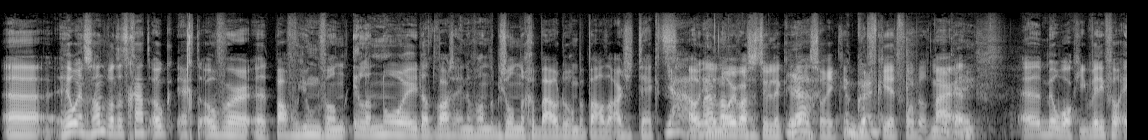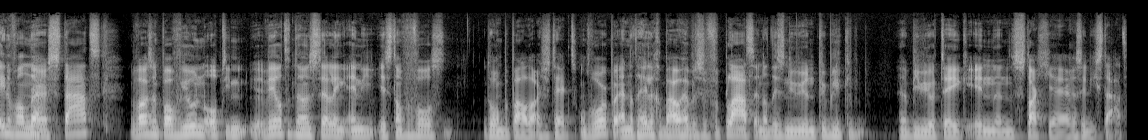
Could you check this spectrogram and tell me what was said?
Eh, heel interessant, want het gaat ook echt over het paviljoen van Illinois. Dat was een of ander bijzonder gebouw door een bepaalde architect. Ja, oh, Illinois wat- was natuurlijk... eh, sorry, ik heb een verkeerd voorbeeld. Maar Oké. een, eh, Milwaukee, weet ik veel, een of andere Ja. staat was een paviljoen op die wereldtentoonstelling en die is dan vervolgens door een bepaalde architect ontworpen. En dat hele gebouw hebben ze verplaatst en dat is nu een publieke bibliotheek in een stadje ergens in die staat.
